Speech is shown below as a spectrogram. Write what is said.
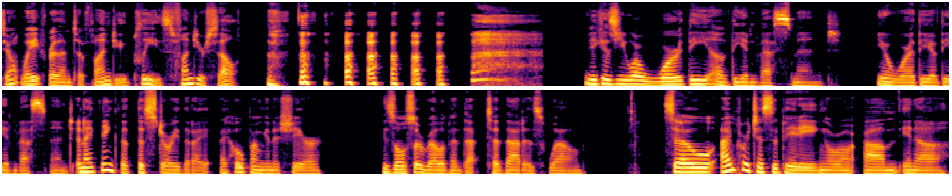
Don't wait for them to fund you. Please fund yourself. because you are worthy of the investment. You're worthy of the investment. And I think that the story that I, I hope I'm going to share is also relevant that, to that as well. So I'm participating or um, in a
